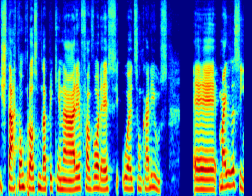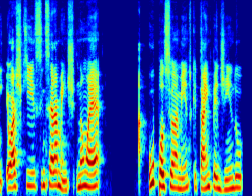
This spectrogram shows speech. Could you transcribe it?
estar tão próximo da pequena área favorece o Edson Carius. É, mas assim, eu acho que, sinceramente, não é o posicionamento que está impedindo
